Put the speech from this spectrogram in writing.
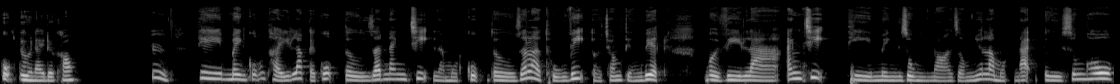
cụm từ này được không? Ừ, thì mình cũng thấy là cái cụm từ dân anh chị là một cụm từ rất là thú vị ở trong tiếng Việt. Bởi vì là anh chị thì mình dùng nó giống như là một đại từ xưng hô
